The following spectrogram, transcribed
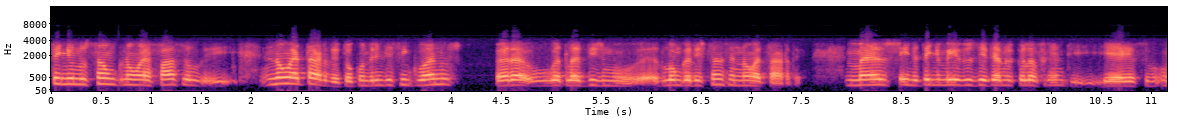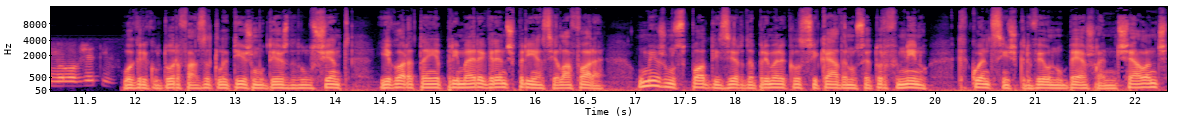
tenho noção que não é fácil, não é tarde, eu estou com 35 anos, para o atletismo de longa distância não é tarde. Mas ainda tenho meio dos eternos pela frente e é esse o meu objetivo. O agricultor faz atletismo desde adolescente e agora tem a primeira grande experiência lá fora. O mesmo se pode dizer da primeira classificada no setor feminino, que quando se inscreveu no Beige Run Challenge,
